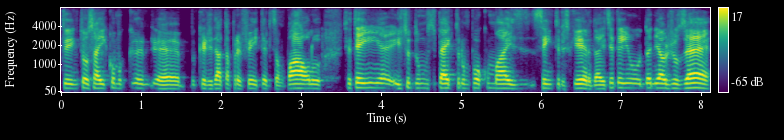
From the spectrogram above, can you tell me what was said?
tentou sair como é, candidata a prefeita de São Paulo. Você tem eh, isso de um espectro um pouco mais centro-esquerda. Aí você tem o Daniel José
